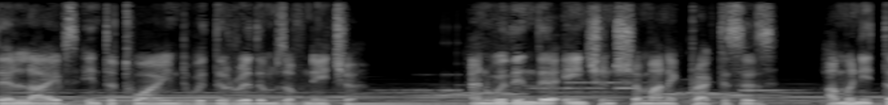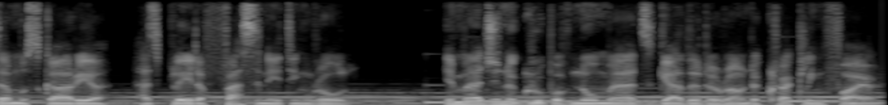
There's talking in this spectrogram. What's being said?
their lives intertwined with the rhythms of nature. And within their ancient shamanic practices, Amanita muscaria has played a fascinating role. Imagine a group of nomads gathered around a crackling fire,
